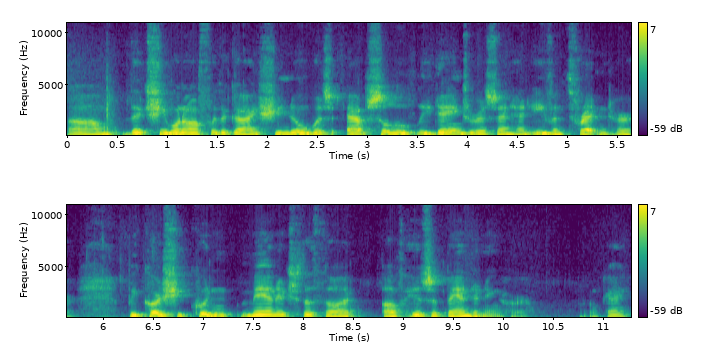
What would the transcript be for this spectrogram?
um, that she went off with a guy she knew was absolutely dangerous and had even threatened her because she couldn't manage the thought of his abandoning her. Okay?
